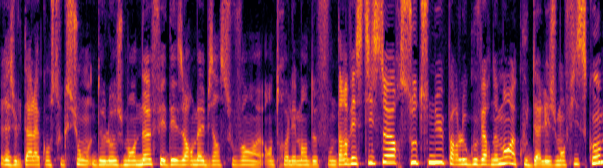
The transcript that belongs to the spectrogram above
Résultat, la construction de logements neufs est désormais bien souvent entre les mains de fonds d'investisseurs soutenus par le gouvernement à coup d'allègements fiscaux.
